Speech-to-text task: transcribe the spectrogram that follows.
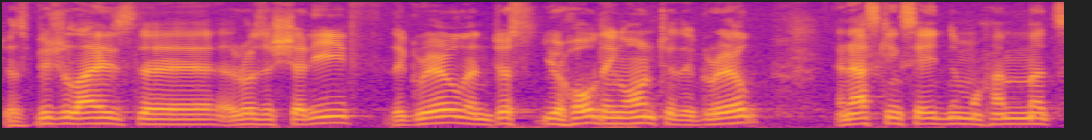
Just visualize the Rosa Sharif, the grill and just you're holding on to the grill and asking Sayyidina Muhammad's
